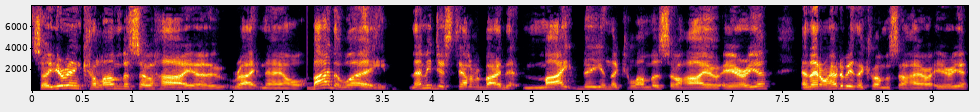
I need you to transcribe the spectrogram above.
So you're in Columbus, Ohio right now. By the way, let me just tell everybody that might be in the Columbus, Ohio area, and they don't have to be in the Columbus, Ohio area.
